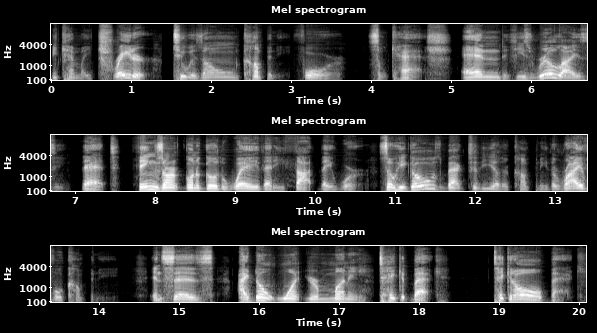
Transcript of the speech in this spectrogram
become a traitor to his own company for some cash. And he's realizing that things aren't going to go the way that he thought they were. So he goes back to the other company, the rival company, and says, I don't want your money. Take it back. Take it all back.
